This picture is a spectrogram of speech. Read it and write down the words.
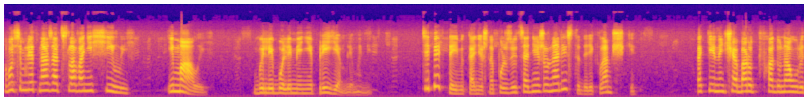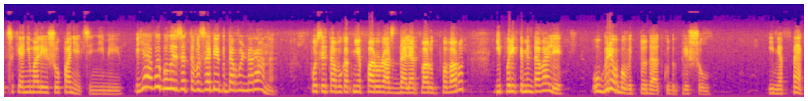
Восемь лет назад слова «нехилый» и «малый» были более-менее приемлемыми. Теперь-то ими, конечно, пользуются одни журналисты да рекламщики. Какие нынче обороты в ходу на улицах, я ни малейшего понятия не имею. Я выбыла из этого забега довольно рано, после того, как мне пару раз дали отворот-поворот и порекомендовали угребывать туда, откуда пришел. Имя Пэк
